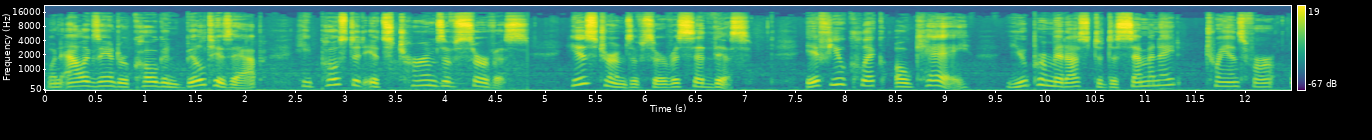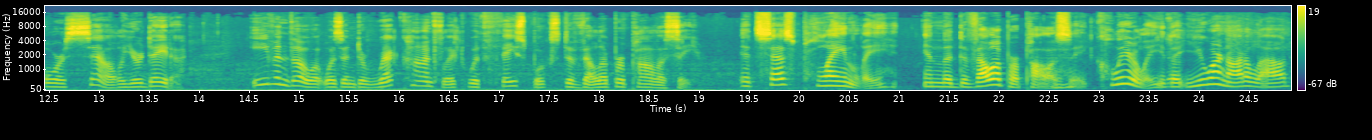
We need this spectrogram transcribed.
When Alexander Kogan built his app, he posted its terms of service. His terms of service said this If you click OK, you permit us to disseminate, transfer, or sell your data, even though it was in direct conflict with Facebook's developer policy. It says plainly in the developer policy mm-hmm. clearly yeah. that you are not allowed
